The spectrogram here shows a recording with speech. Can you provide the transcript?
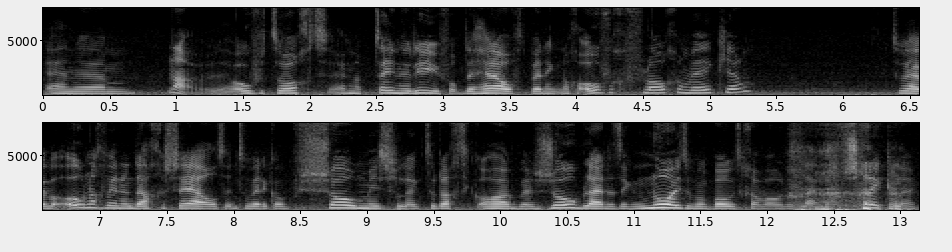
En ehm, nou, overtocht. En op Tenerife, op de helft, ben ik nog overgevlogen een weekje. Toen hebben we ook nog weer een dag gezeild. En toen werd ik ook zo misselijk. Toen dacht ik, oh, ik ben zo blij dat ik nooit op een boot ga wonen. Het lijkt me verschrikkelijk.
